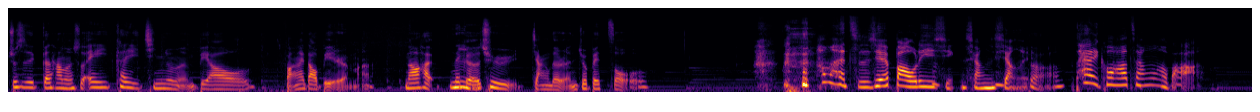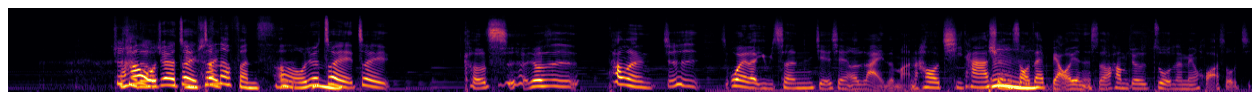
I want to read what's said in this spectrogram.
就是跟他们说，哎、欸，可以请你们不要妨碍到别人嘛。然后还那个去讲的人就被揍了。他们还直接暴力型相向，哎，对啊，太夸张了吧？然后我觉得最真的粉丝，嗯，我觉得最最可耻的就是他们就是为了羽生结弦而来的嘛。然后其他选手在表演的时候，他们就是坐在那边划手机，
